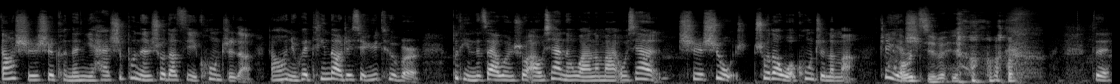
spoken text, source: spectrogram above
当时是可能你还是不能受到自己控制的，然后你会听到这些 YouTuber 不停的在问说啊，我现在能玩了吗？我现在是是我受到我控制了吗？这也是。对。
